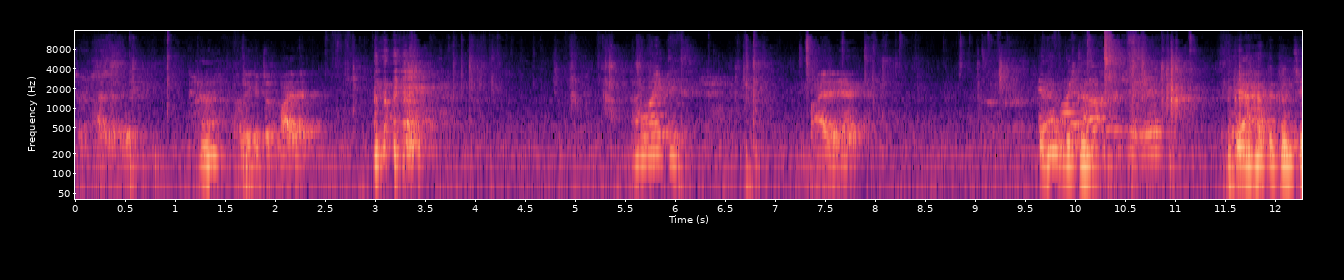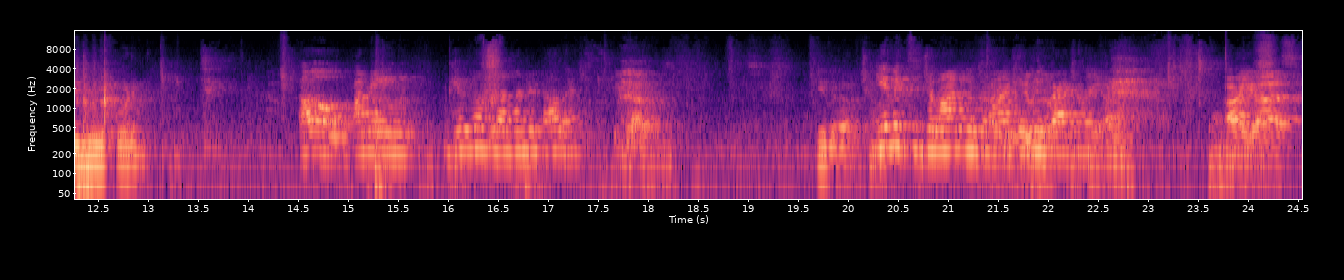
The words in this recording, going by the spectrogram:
Just bite it, dude. Huh? Well, you can just bite it. I don't like these? Bite it here. Do I have to, con- do I have to continue recording? Oh, I mean, give them the hundred dollars. You got it. Give it up, chump. Give it to Jelani and Jelani can congratulate her. All right, guys.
